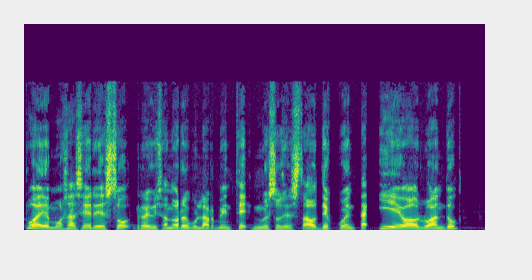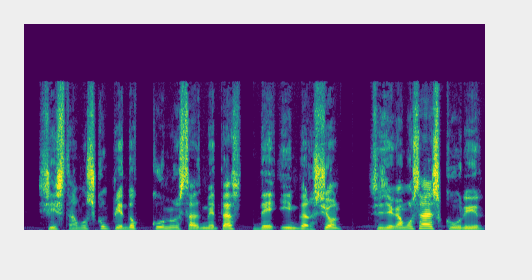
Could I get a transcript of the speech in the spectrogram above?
Podemos hacer esto revisando regularmente nuestros estados de cuenta y evaluando si estamos cumpliendo con nuestras metas de inversión. Si llegamos a descubrir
